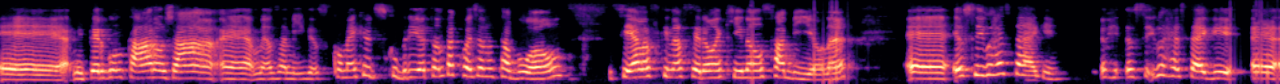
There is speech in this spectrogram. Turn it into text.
É, me perguntaram já, é, minhas amigas, como é que eu descobria tanta coisa no tabuão se elas que nasceram aqui não sabiam, né? É, eu sigo hashtag. Eu, eu sigo hashtag é,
